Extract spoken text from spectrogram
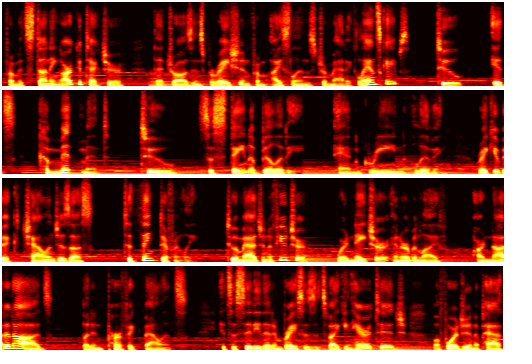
From its stunning architecture that draws inspiration from Iceland's dramatic landscapes to its commitment to sustainability and green living. Reykjavik challenges us to think differently, to imagine a future where nature and urban life are not at odds, but in perfect balance. It's a city that embraces its Viking heritage while forging a path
